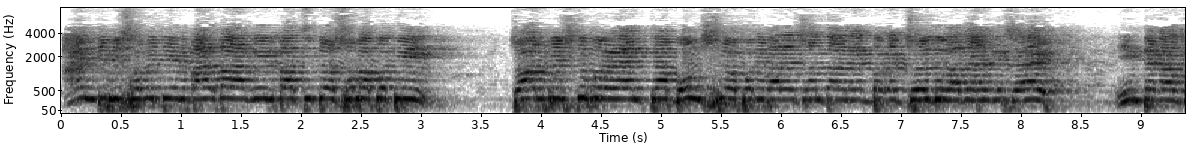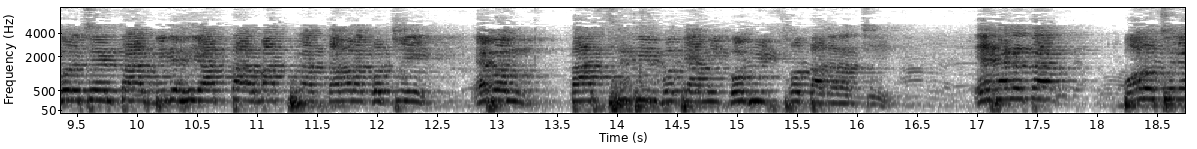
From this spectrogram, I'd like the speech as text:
আইনজীবী সমিতির বারবার নির্বাচিত সভাপতি চর বিষ্ণুপুরের একটা বংশীয় পরিবারের সন্তান অ্যাডভোকেট শহীদুল্লাহ জাহাঙ্গীর সাহেব ইন্তেকাল করেছেন, তার বিদেহী আত্মার মাগফিরাত কামনা করছি এবং তার স্মৃতির প্রতি আমি গভীর শ্রদ্ধা জানাচ্ছি। এখানে তার বড় ছেলে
